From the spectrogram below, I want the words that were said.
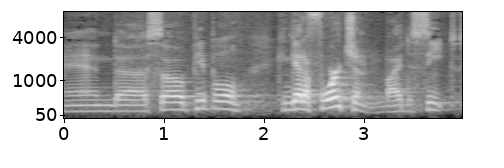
And uh, so people can get a fortune by deceit.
